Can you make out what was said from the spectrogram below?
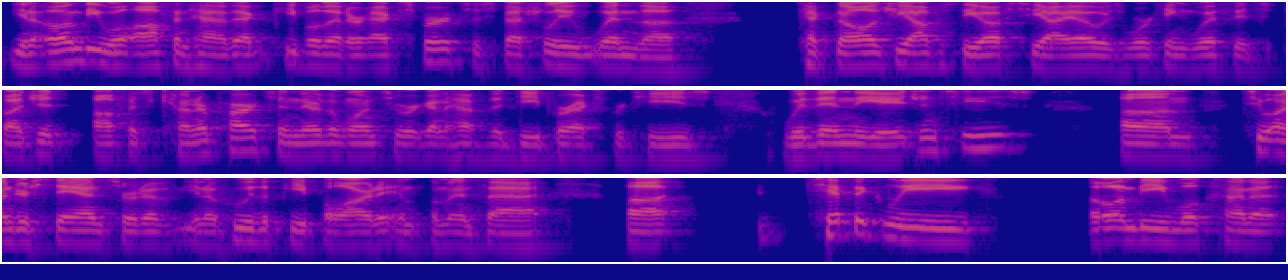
you, know OMB will often have people that are experts, especially when the technology office, the OFCIO, is working with its budget office counterparts, and they're the ones who are going to have the deeper expertise within the agencies um, to understand sort of you know who the people are to implement that. Uh, typically, OMB will kind of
